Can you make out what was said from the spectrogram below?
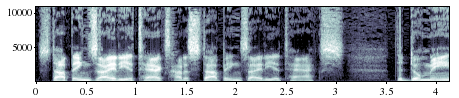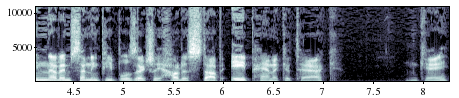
Stop Anxiety Attacks, How to Stop Anxiety Attacks. The domain that I'm sending people is actually how to stop a panic attack. Okay,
